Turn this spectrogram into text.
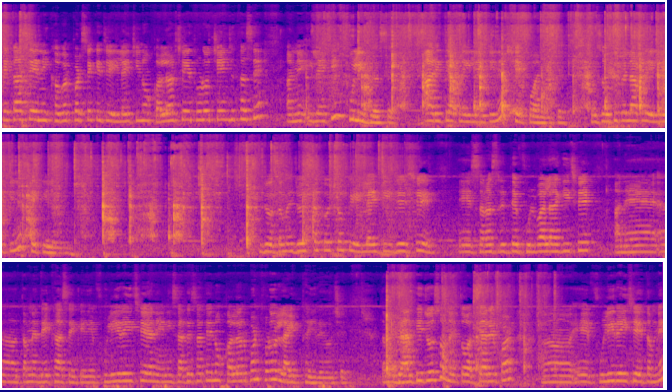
શેકાશે એની ખબર પડશે કે જે ઇલાયચીનો કલર છે એ થોડો ચેન્જ થશે અને ઇલાયચી ફૂલી જશે. આ રીતે આપણે ઇલાયચીને શેકવાની છે. તો સૌથી પહેલાં આપણે ઇલાયચીને શેકી લઈએ. જો તમે જોઈ શકો છો કે ઇલાયચી જે છે એ સરસ રીતે ફૂલવા લાગી છે અને તમને દેખાશે કે એ ફૂલી રહી છે અને એની સાથે સાથે એનો કલર પણ થોડો લાઇટ થઈ રહ્યો છે. તમે ધ્યાનથી જોશો ને તો અત્યારે પણ એ ફૂલી રહી છે, એ તમને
